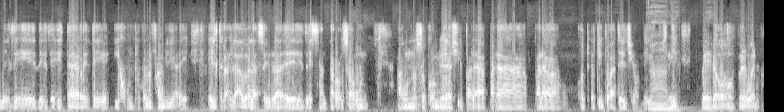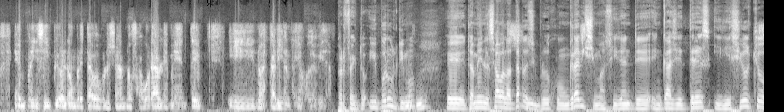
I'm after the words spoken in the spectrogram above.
desde, desde, esta RT y junto con los familiares el traslado a la ciudad de, Santa Rosa a un, a un nosocomio de allí para, para, para otro tipo de atención, digamos. Ah, pero, pero bueno, en principio el hombre estaba evolucionando favorablemente y no estaría en riesgo de vida. Perfecto. Y por último, eh, también el sábado a la tarde se produjo un gravísimo accidente en calle 3 y 18,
